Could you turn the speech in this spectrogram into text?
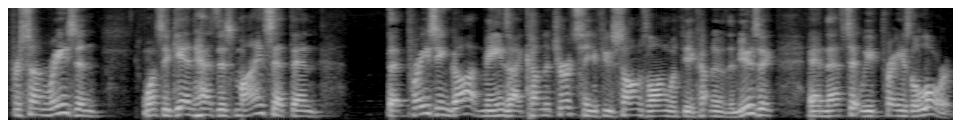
for some reason, once again, has this mindset then that praising God means I come to church, sing a few songs along with the accompaniment of the music, and that's it. We praise the Lord.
